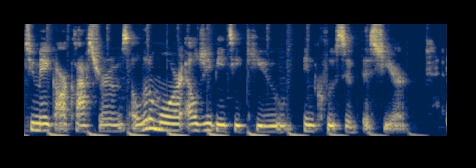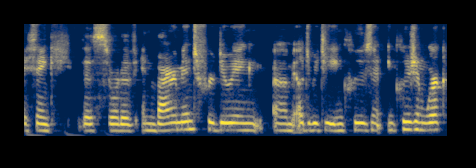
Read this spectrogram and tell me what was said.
to make our classrooms a little more LGBTQ inclusive this year. I think this sort of environment for doing um, LGBT inclusion inclusion work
